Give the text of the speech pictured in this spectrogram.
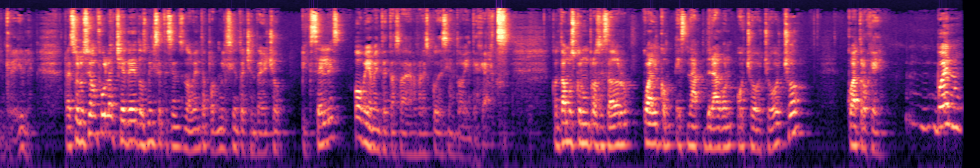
Increíble. Resolución Full HD 2790 x 1188 píxeles. Obviamente tasa de refresco de 120 Hz. Contamos con un procesador Qualcomm Snapdragon 888 4G. Bueno,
